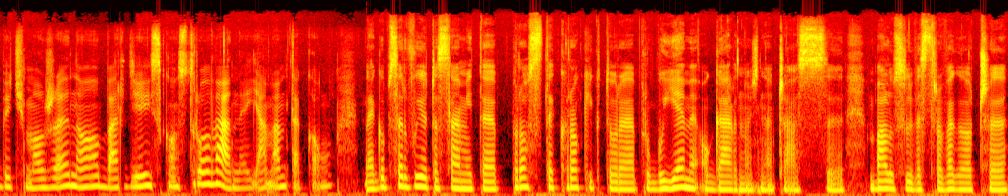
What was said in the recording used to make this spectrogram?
być może no, bardziej skonstruowane. Ja mam taką. No, jak obserwuję czasami te proste kroki, które próbujemy ogarnąć na czas y, balu sylwestrowego czy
